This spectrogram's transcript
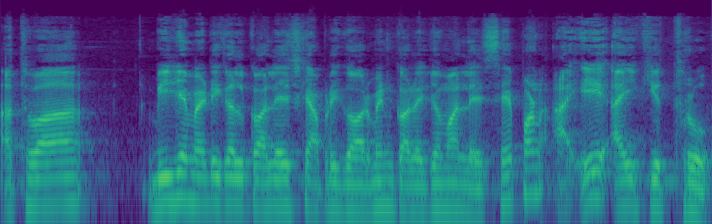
અથવા બીજે મેડિકલ કોલેજ કે આપણી ગવર્મેન્ટ કોલેજોમાં લેશે, પણ આ એ આઈક્યુ થ્રુ,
